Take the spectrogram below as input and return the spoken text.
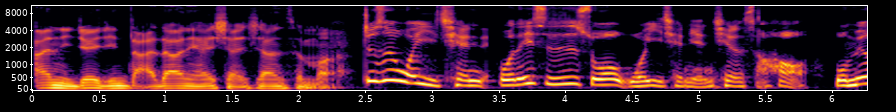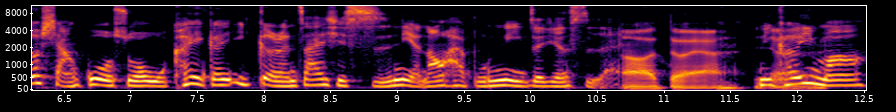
啊，你就已经达到，你还想象什么？就是我以前，我的意思是说，我以前年轻的时候，我没有想过说我可以跟一个人在一起十年，然后还不腻这件事、欸。哎，啊，对啊，你可以吗？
